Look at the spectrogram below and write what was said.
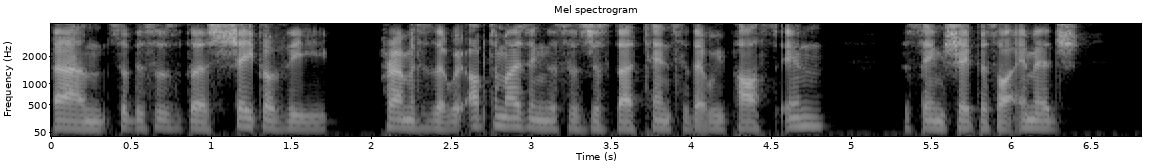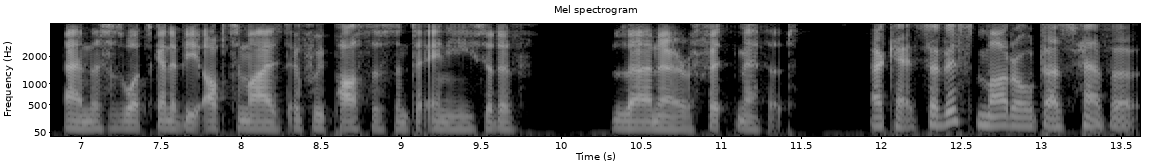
Um, so this is the shape of the parameters that we're optimizing. This is just that tensor that we passed in, the same shape as our image. And this is what's going to be optimized if we pass this into any sort of learner fit method. Okay, so this model does have a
